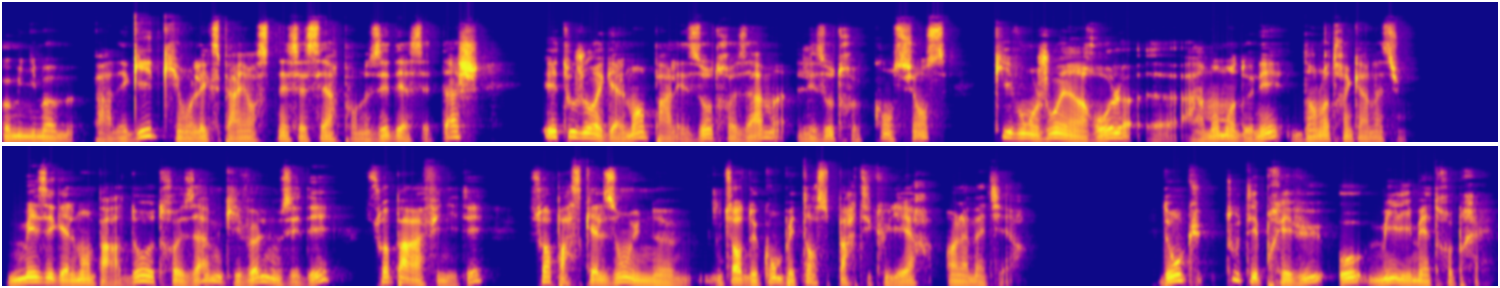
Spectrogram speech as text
Au minimum par des guides qui ont l'expérience nécessaire pour nous aider à cette tâche, et toujours également par les autres âmes, les autres consciences vont jouer un rôle euh, à un moment donné dans notre incarnation. Mais également par d'autres âmes qui veulent nous aider, soit par affinité, soit parce qu'elles ont une, sorte de compétence particulière en la matière. Donc tout est prévu au millimètre près.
